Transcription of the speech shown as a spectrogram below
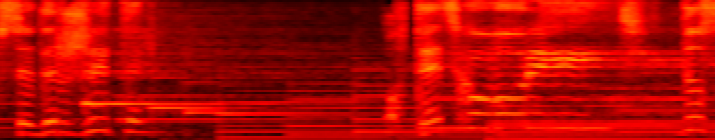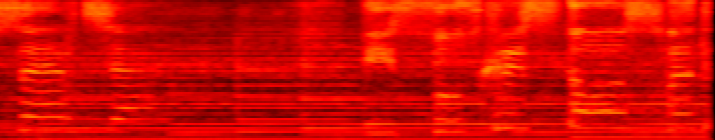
Вседержитель, Отець говорить до серця, Ісус Христос веде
